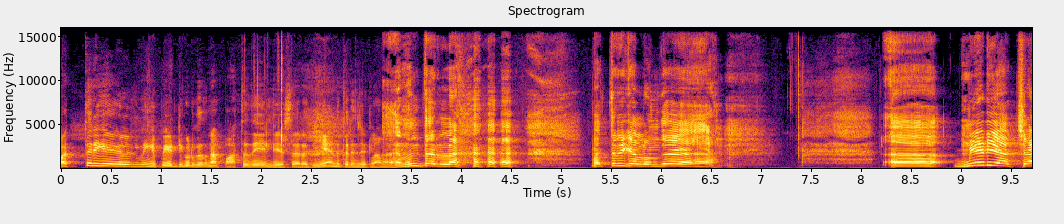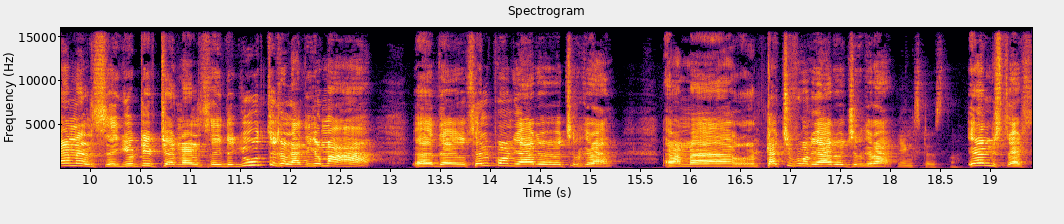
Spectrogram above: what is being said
பத்திரிகைகளுக்கு நீங்கள் பேட்டி கொடுக்குறது நான் பார்த்ததே இல்லையே சார். அது ஏன்னு தெரிஞ்சுக்கலாமா? என்னன்னு தெரில பத்திரிகைகள் வந்து மீடியா சேனல்ஸ் யூடியூப் சேனல்ஸ் இந்த யூத்துகள் அதிகமாக இந்த செல்ஃபோன் யார் வச்சுருக்கிறா? நம்ம டச் ஃபோன் யார் வச்சுருக்கிறா? யங்ஸ்டர்ஸ் தான். யங்ஸ்டர்ஸ்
